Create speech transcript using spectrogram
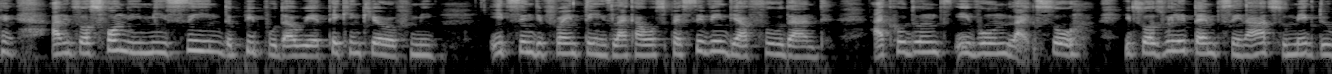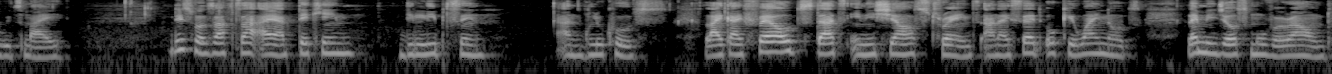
and it was funny me seeing the people that were taking care of me eating different things. Like i was perceiving their food and i couldn't even like so it was really tempting. I had to make do with my this was after i had taken the lipton and glucose. Like i felt that initial strength and i said okay why not? Let me just move around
